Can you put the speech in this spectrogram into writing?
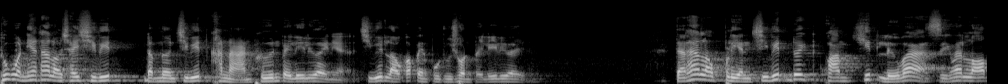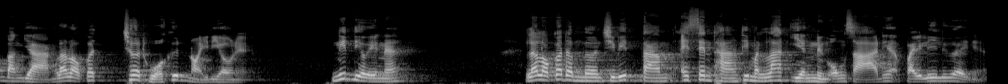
ทุกวันนี้ถ้าเราใช้ชีวิตดำเนินชีวิตขนานพื้นไปเรื่อยๆเนี่ยชีวิตเราก็เป็นปุถุชนไปเรื่อย ๆแต่ถ้าเราเปลี่ยนชีวิตด้วยความคิดหรือว่าสิ่งแวดล้อมบางอย่าง แล้วเราก็ เชิดหัวขึ้นหน่อยเดียวเนี่ย นิดเดียวเองนะ แล้วเราก็ดำเนินชีวิตตามไอ้เส้นทางที่มันลาดเอียงหนึ่งองศาเนี่ยไปเรื่อยๆเนี่ย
